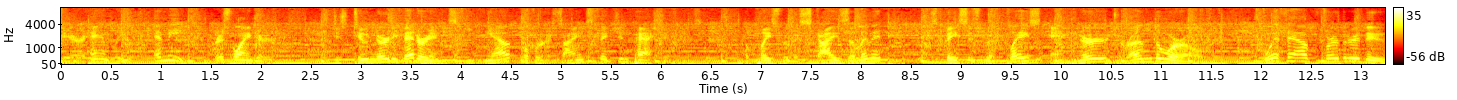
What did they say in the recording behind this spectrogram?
J.R. Handley and me, Chris Winder. Just two nerdy veterans geeking out over our science fiction passions. A place where the sky's the limit, space is the place, and nerds run the world. Without further ado,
